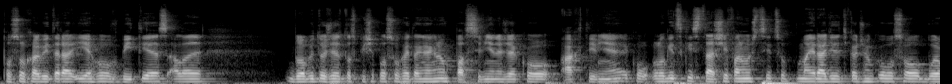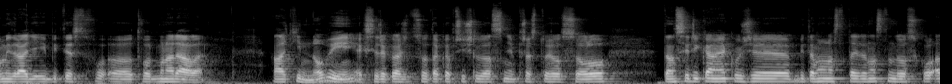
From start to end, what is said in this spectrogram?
poslouchali by teda i jeho v BTS, ale bylo by to, že to spíše poslouchají tak nějak jenom pasivně, než jako aktivně. Jako logicky starší fanoušci, co mají rádi teďka Jungkookovo solo, budou mít rádi i BTS eh, tvorbu nadále. Ale ti noví, jak si řekla, že co takhle přišli vlastně přes to jeho solo, tam si říkám, jako, že by tam mohl nastat tady ten rozkol a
